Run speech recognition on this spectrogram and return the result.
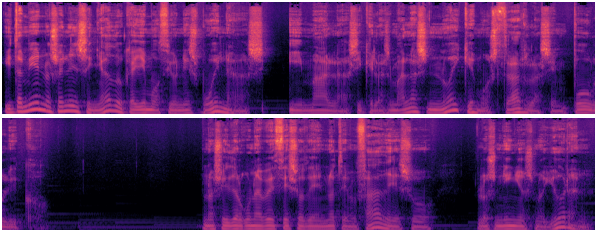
Y también nos han enseñado que hay emociones buenas y malas y que las malas no hay que mostrarlas en público. ¿No has oído alguna vez eso de no te enfades o los niños no lloran?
